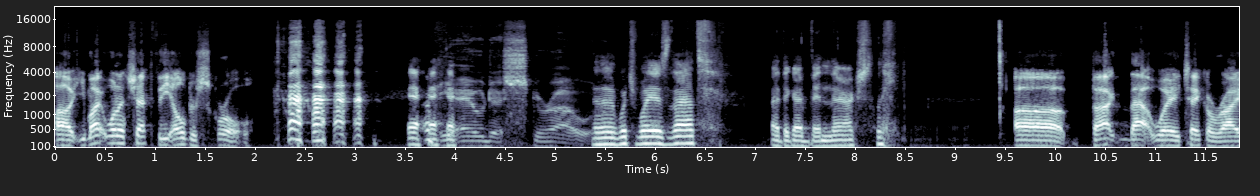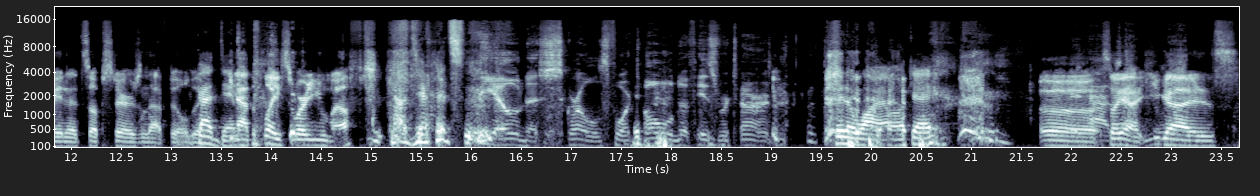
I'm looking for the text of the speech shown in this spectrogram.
Uh, you might want to check the Elder Scroll. The Elder Scroll. uh, which way is that? I think I've been there actually. Uh, back that way, take a right, and it's upstairs in that building. God damn yeah, it. the place where you left. God damn it! It's The elder scrolls foretold of his return. been a while, okay? Uh, so yeah, actually. you guys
